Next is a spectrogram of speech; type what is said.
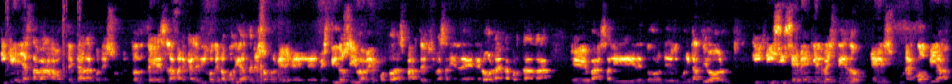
y que ella estaba obcecada con eso. Entonces la marca le dijo que no podía hacer eso porque el, vestido se iba a ver por todas partes, iba a salir en el Hola en la portada, eh, va a salir en todos los medios de comunicación y, y si se ve que el vestido es una copia,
